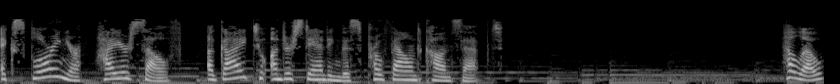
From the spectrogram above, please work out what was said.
Exploring Your Higher Self, a guide to understanding this profound concept. Hello,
